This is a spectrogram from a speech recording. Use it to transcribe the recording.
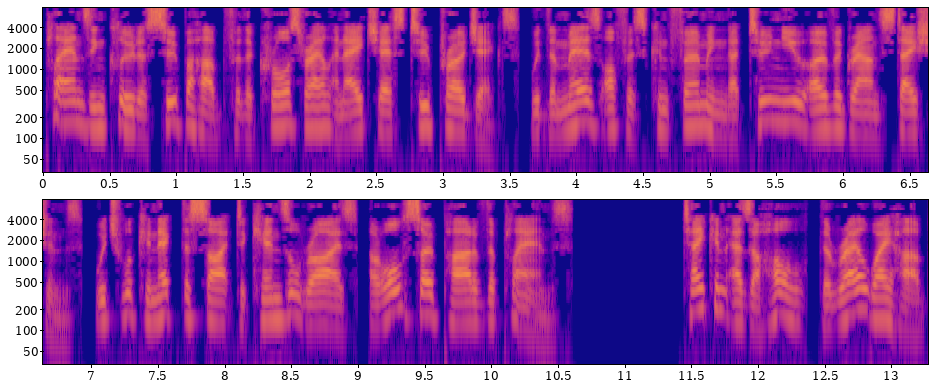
Plans include a superhub for the Crossrail and HS2 projects, with the Mayor's office confirming that two new overground stations, which will connect the site to Kensal Rise, are also part of the plans. Taken as a whole, the railway hub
